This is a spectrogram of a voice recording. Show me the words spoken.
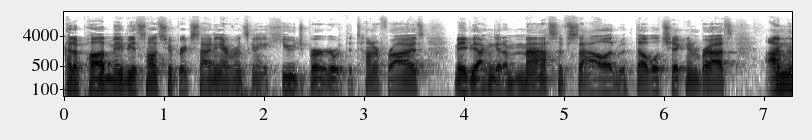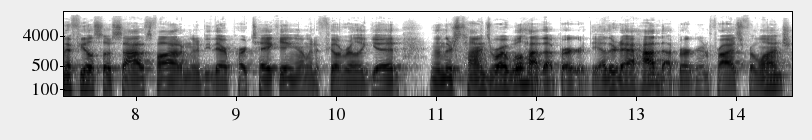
at a pub, maybe it's not super exciting. Everyone's getting a huge burger with a ton of fries. Maybe I can get a massive salad with double chicken breasts. I'm going to feel so satisfied. I'm going to be there partaking. I'm going to feel really good. And then there's times where I will have that burger. The other day I had that burger and fries for lunch.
